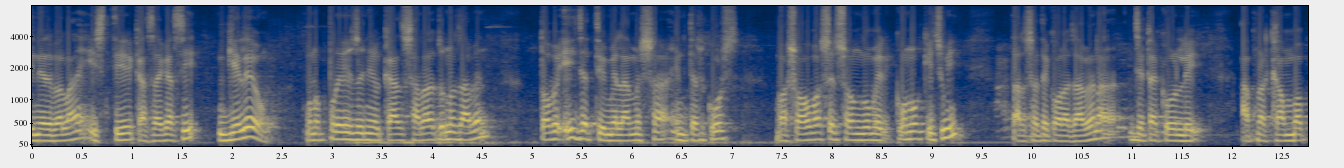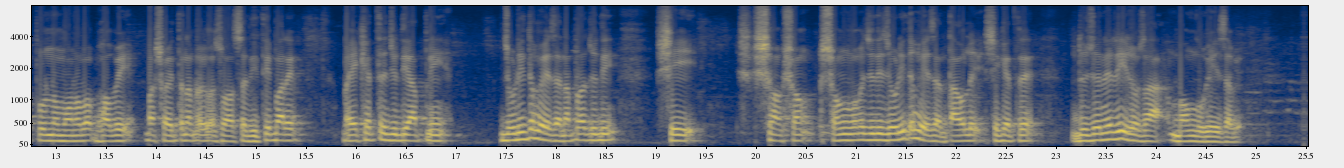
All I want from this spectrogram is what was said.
দিনের বেলায় স্ত্রীর কাছাকাছি গেলেও কোনো প্রয়োজনীয় কাজ সারার জন্য যাবেন। তবে এই জাতীয় মেলামেশা ইন্টারকোর্স বা সহবাসের সঙ্গমের কোনো কিছুই তার সাথে করা যাবে না, যেটা করলে আপনার কামভাবপূর্ণ মনোভাব হবে বা শয়তান আপনাকে ওয়াসওয়াসা দিতে পারে, বা এক্ষেত্রে যদি আপনি জড়িত হয়ে যান, আপনারা যদি সেই সঙ্গমে যদি জড়িত হয়ে যান, তাহলে সেক্ষেত্রে দুজনেরই রোজা ভঙ্গ হয়ে যাবে। তো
